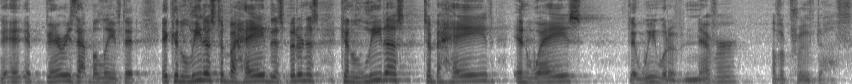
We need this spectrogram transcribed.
It, it, buries that belief that it can lead us to behave, this bitterness can lead us to behave in ways that we would have never have approved of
